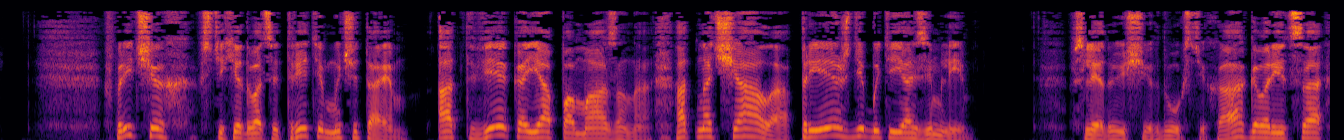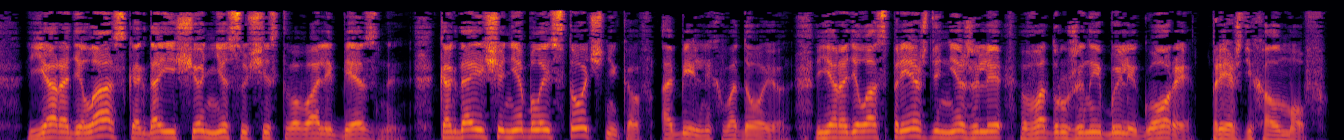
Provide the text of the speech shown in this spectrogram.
В притчах в стихе 23 мы читаем «От века я помазана, от начала, прежде бытия земли». В следующих двух стихах говорится «Я родилась, когда еще не существовали бездны, когда еще не было источников, обильных водою. Я родилась прежде, нежели водружены были горы, прежде холмов».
